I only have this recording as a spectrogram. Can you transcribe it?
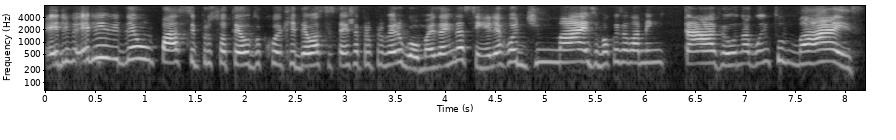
ele, ele deu um passe para o Soteudo que deu assistência para o primeiro gol, mas ainda assim, ele errou demais, uma coisa lamentável. Eu não aguento mais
